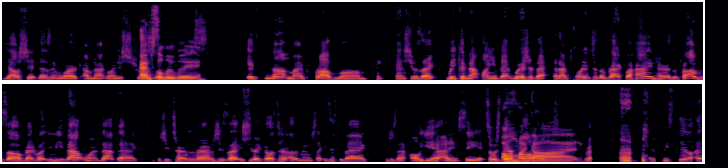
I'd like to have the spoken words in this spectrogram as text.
y'all shit doesn't work. I'm not going to stress Absolutely. It's not my problem. And she was like, "We could not find your bag. Where's your bag?" And I pointed to the rack behind her, the problem solved rack. Like, you mean that one, that bag? And she turns around and she's like, she like goes to her other man. She's like, "Is this the bag?" And she's like, "Oh yeah, I didn't see it." So it's their Oh my fault. god. And she still. I,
